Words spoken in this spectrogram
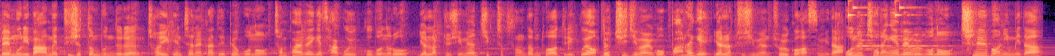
매물이 마음에 드셨던 분들은 저희 괜찮을까 대표번호 1800에 4969번으로 연락 주시면 직접 상담 도와드리고요. 놓치지 말고 빠르게 연락 주시면 좋을 것 같습니다. 오늘 차량의 매물번호 7번입니다.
